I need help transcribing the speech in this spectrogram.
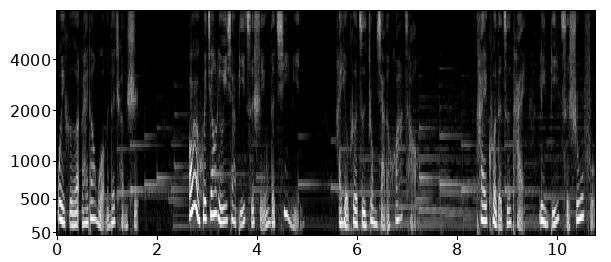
为何来到我们的城市。偶尔会交流一下彼此使用的器皿，还有各自种下的花草。开阔的姿态令彼此舒服。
